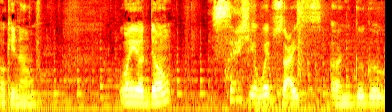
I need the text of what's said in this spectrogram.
okay now when you're done search your website on google.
